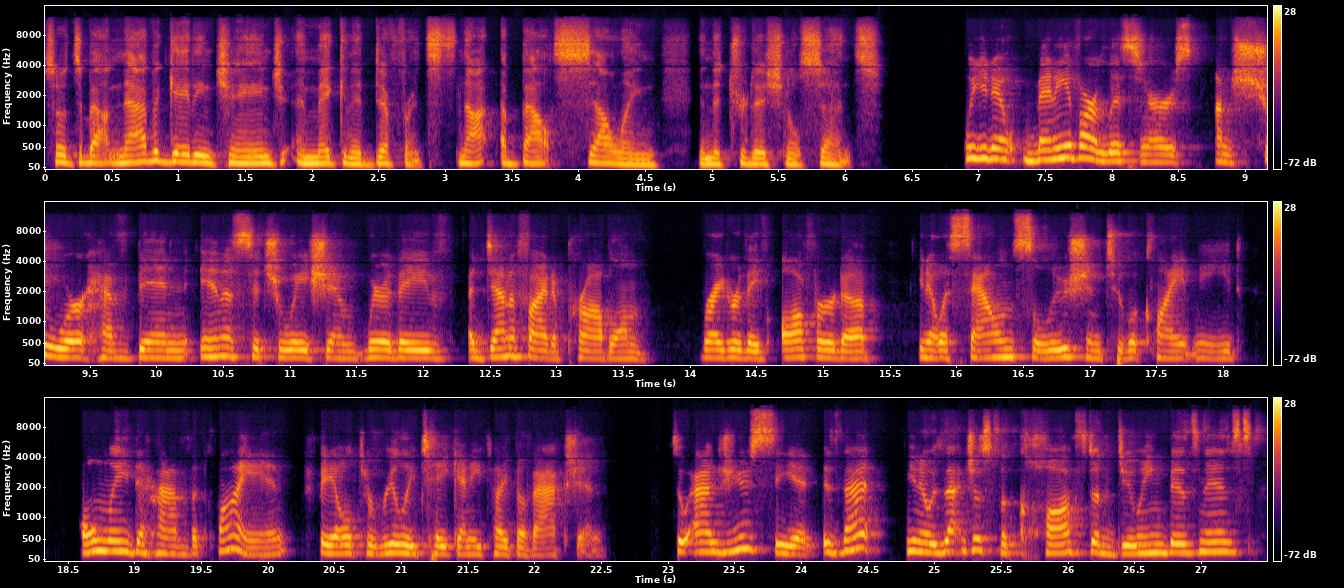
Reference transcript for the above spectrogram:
So it's about navigating change and making a difference. It's not about selling in the traditional sense. Well, you know, many of our listeners, I'm sure, have been in a situation where they've identified a problem, right? Or they've offered a, you know, a sound solution to a client need, only to have the client fail to really take any type of action. So as you see it, is that, you know, is that just the cost of doing business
